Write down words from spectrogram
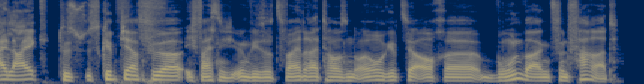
I like. Das, es gibt ja für, ich weiß nicht, irgendwie so 2.000, 3.000 Euro gibt's ja auch äh, Wohnwagen für ein Fahrrad.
